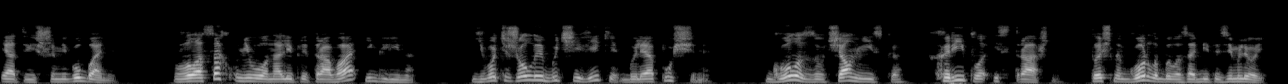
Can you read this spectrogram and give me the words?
и отвисшими губами. В волосах у него налипли трава и глина. Его тяжелые бычьи веки были опущены. Голос звучал низко, хрипло и страшно. Точно горло было забито землей.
